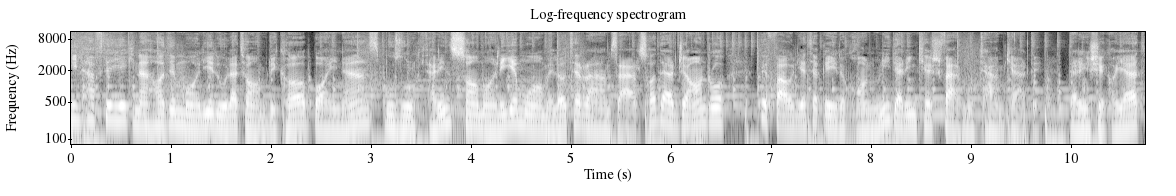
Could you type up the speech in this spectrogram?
این هفته یک نهاد مالی دولت آمریکا بایننس بزرگترین سامانه معاملات رمز ارزها در جهان رو به فعالیت غیرقانونی در این کشور متهم کرده. در این شکایت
